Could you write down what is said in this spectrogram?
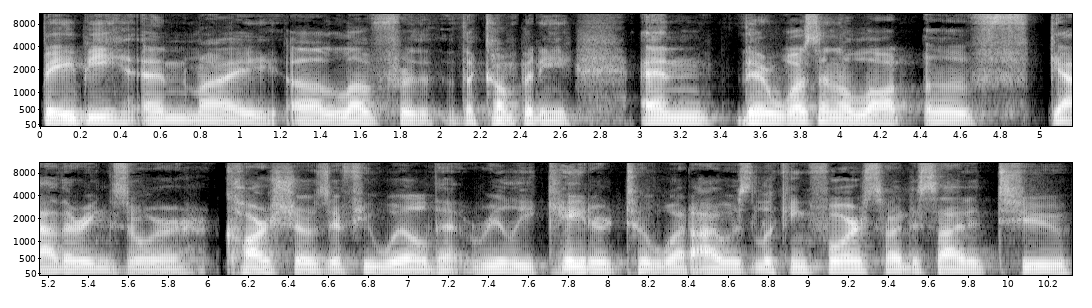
baby and my uh, love for the company. And there wasn't a lot of gatherings or car shows, if you will, that really catered to what I was looking for. So I decided to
